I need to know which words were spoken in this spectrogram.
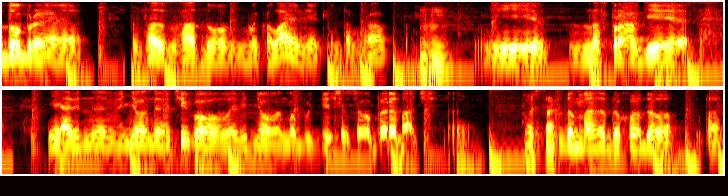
добре згадував Миколаїв, як він там грав. Угу. І насправді я від, від нього не очікував, але від нього, мабуть, більше всього передач Ось так. до мене доходило. Так.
